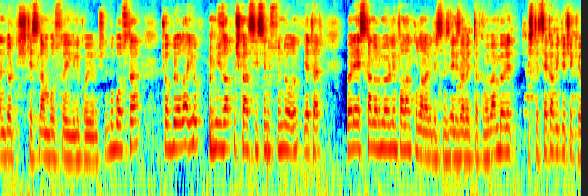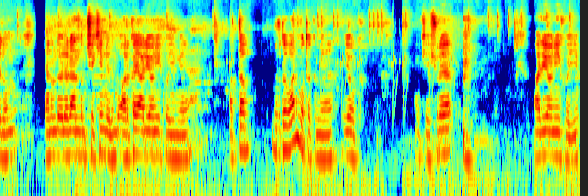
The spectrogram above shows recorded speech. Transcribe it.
Ben 4 kişi kesilen boss'la ilgili koyuyorum. Şimdi bu boss'ta çok bir olay yok. 160k cc'nin üstünde olun. Yeter. Böyle Escanor, Merlin falan kullanabilirsiniz Elizabeth takımı. Ben böyle işte Seka video çekiyordu onun yanında öyle random çekeyim dedim. Bu arkaya Alioni'yi koyayım gene. Hatta burada var mı o takım ya? Yok. Okey şuraya Alioni'yi koyayım.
